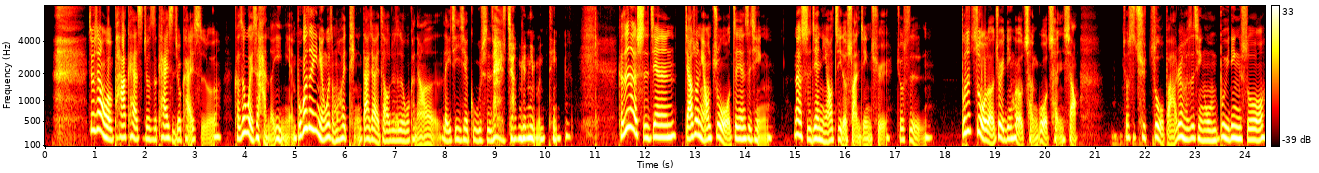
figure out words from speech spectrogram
就像我 podcast 就是开始就开始了。可是我也是喊了一年，不过这一年为什么会停？大家也知道，就是我可能要累积一些故事再讲给你们听。可是那个时间，假如说你要做这件事情，那个时间你要记得算进去，就是不是做了就一定会有成果成效，就是去做吧。任何事情我们不一定说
